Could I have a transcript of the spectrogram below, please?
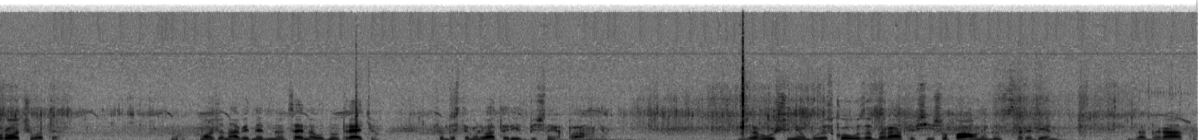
вкорочувати. Ну, може навіть не на це, на одну третю, щоб стимулювати ріст бічних пагонів. Загущення обов'язково забирати, всі, що пагони йдуть всередину. Забирати.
